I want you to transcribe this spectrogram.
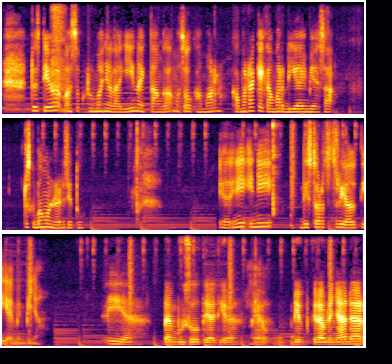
terus dia masuk rumahnya lagi, naik tangga, masuk ke kamar. Kamarnya kayak kamar dia yang biasa. Terus kebangun dari situ. Ya ini ini distorted reality ya mimpinya. Iya, bamboozled ya dia. Kayak dia kira udah nyadar,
